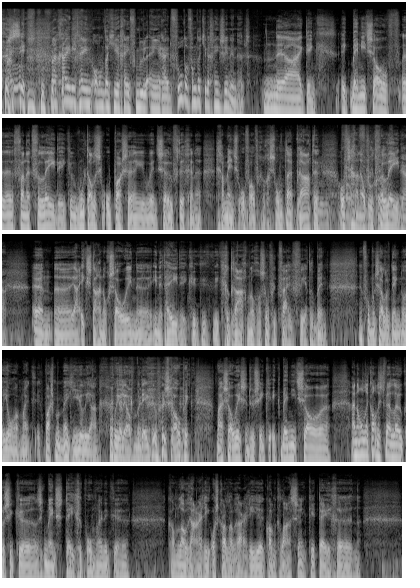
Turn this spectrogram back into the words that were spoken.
maar, maar, ga je niet heen omdat je geen Formule 1 rijden voelt... of omdat je er geen zin in hebt? Ja, ik denk... Ik ben niet zo van het verleden. Ik moet alles oppassen. Je bent 70 en dan gaan mensen of over gezondheid praten... Mm. of, of ze gaan over het verleden. Ja. En uh, ja, ik sta nog zo in, uh, in het heden. Ik, ik, gedraag me nog alsof ik 45 ben. En voor mezelf denk ik nog jonger, maar ik, ik pas me een beetje jullie aan. Voor jullie over me denken, verschoop ik. Maar zo is het dus. Ik, ik ben niet zo... Uh... Aan de andere kant is het wel leuk als ik, als ik mensen tegenkom. En ik kwam Laurari, Oscar Laurari, kwam ik laatst een keer tegen. En,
